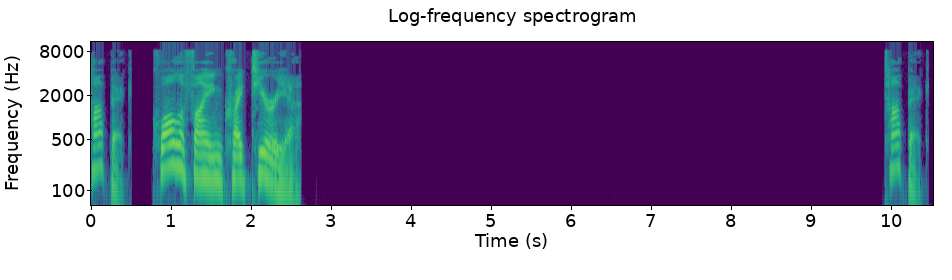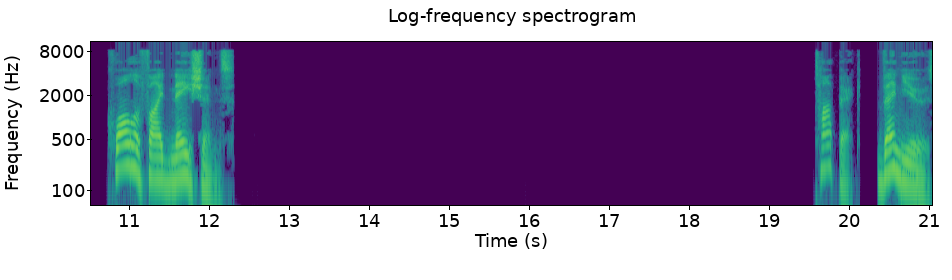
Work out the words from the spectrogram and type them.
Topic: Qualifying criteria. Topic: Qualified nations. Topic: Venues.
